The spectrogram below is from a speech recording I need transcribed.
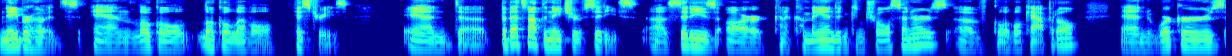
neighborhoods and local local level histories and uh, but that's not the nature of cities uh, cities are kind of command and control centers of global capital and workers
